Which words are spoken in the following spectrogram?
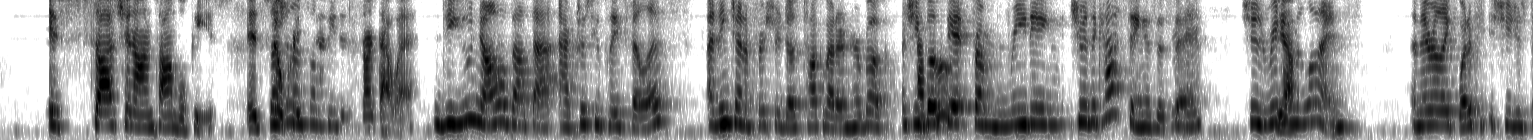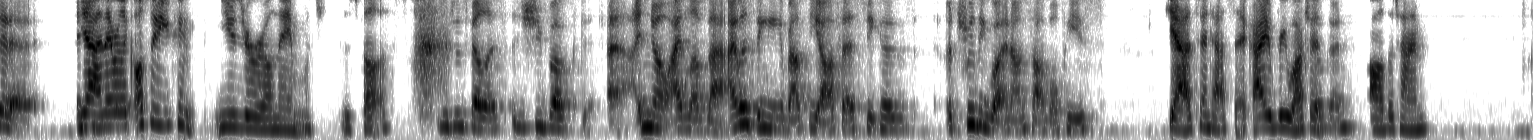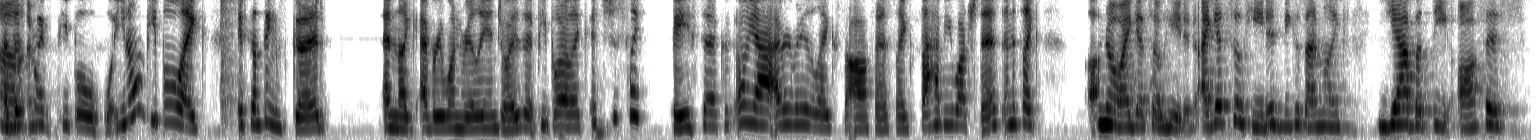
is such an ensemble piece. It's Such so an crazy ensemble piece. didn't start that way. Do you know about that actress who plays Phyllis? I think Jenna Fischer does talk about it in her book. She booked it from reading. She was a casting assistant. She was reading Yeah. the lines, and they were like, "What if she just did it?" And yeah, she- and they were like, also you can use your real name, which is Phyllis. which is Phyllis. She booked. I no, I love that. I was thinking about The Office because uh, truly, what an ensemble piece. Yeah, it's fantastic. I rewatch so it good. all the time. At Um, this I'm- point, people, you know, when people like, if something's good and like everyone really enjoys it, people are like, it's just like basic. Like, oh yeah, everybody likes The Office. Like, but have you watched this? And it's like, no, I get so heated. I get so heated because I'm like, yeah, but The Office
